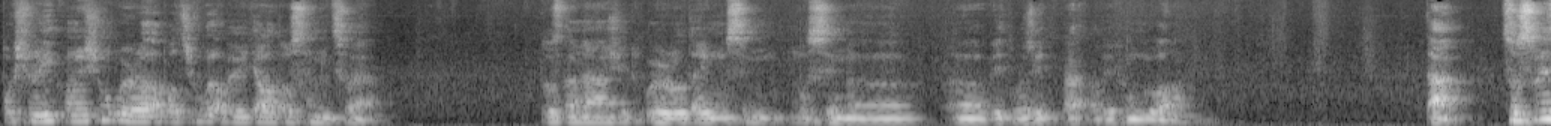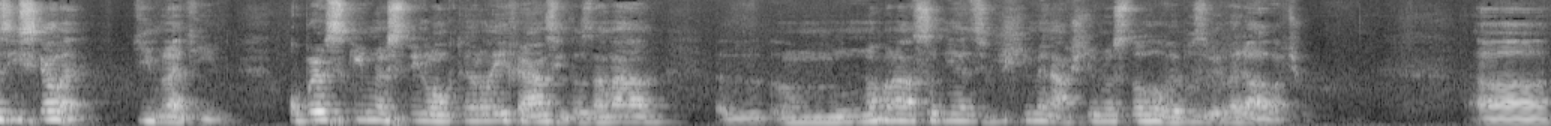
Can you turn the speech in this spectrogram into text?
pošlu jí konečnou URL a potřebuji, aby viděla to samé, co já. To znamená, že tu URL tady musím, musím uh, vytvořit tak, aby fungovala. Tak, co jsme získali tím letím? Obrovské množství longtailových frází, to znamená, uh, mnohonásobně zvýšíme návštěvnost toho webu z vyhledávačů. Uh,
